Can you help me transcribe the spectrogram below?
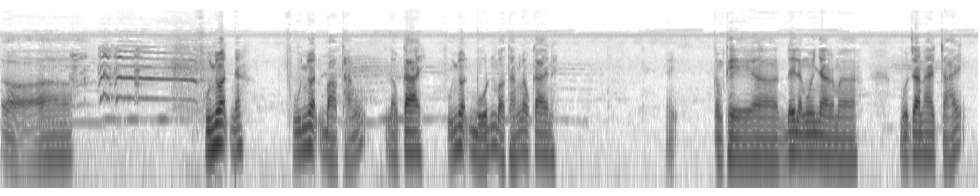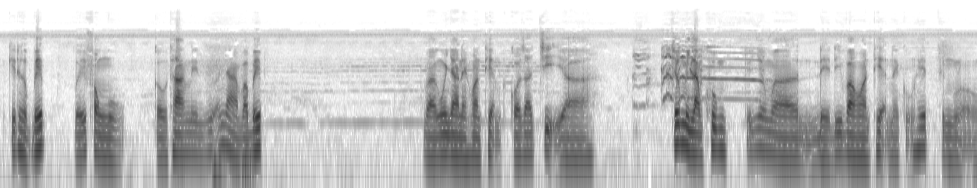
ở Phú Nhuận nhé, Phú Nhuận Bảo Thắng Lào Cai, Phú Nhuận 4 Bảo Thắng Lào Cai này. Tổng thể ờ, đây là ngôi nhà mà một gian hai trái kết hợp bếp với phòng ngủ, cầu thang lên giữa nhà và bếp. Và ngôi nhà này hoàn thiện có giá trị uh, trước mình làm khung, thế nhưng mà để đi vào hoàn thiện này cũng hết chừng lộ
